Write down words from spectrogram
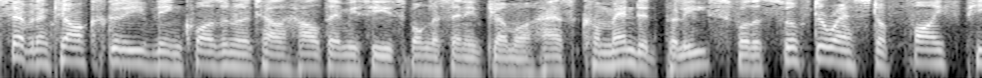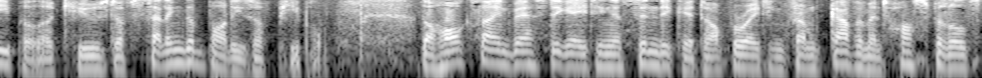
7 o'clock, good evening. KwaZulu-Natal Health MEC Sibongiseni Dhlomo has commended police for the swift arrest of five people accused of selling the bodies of people. The Hawks are investigating a syndicate operating from government hospitals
